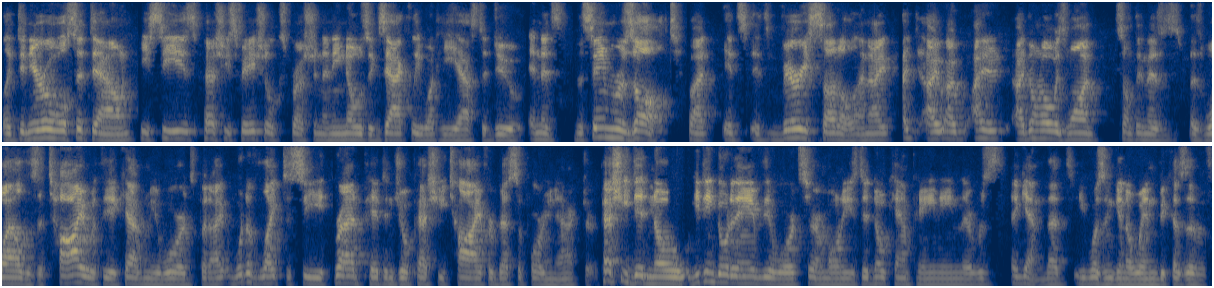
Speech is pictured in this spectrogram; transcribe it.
Like De Niro will sit down, he sees Pesci's facial expression, and he knows exactly what he has to do, and it's the same result, but it's it's very subtle. And I I I I, I don't always want something as as wild as a tie with the Academy Awards, but I would have liked to see Brad Pitt and Joe Pesci tie for Best Supporting Actor. Pesci did no, he didn't go to any of the award ceremonies, did no campaigning. There was again that he wasn't going to win because of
